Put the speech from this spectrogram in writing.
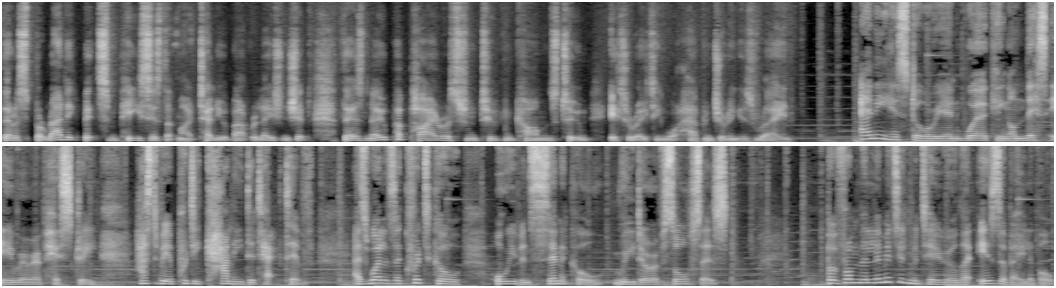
There are sporadic bits and pieces that might tell you about relationships. There's no papyrus from Tutankhamun's tomb iterating what happened during his reign any historian working on this era of history has to be a pretty canny detective, as well as a critical or even cynical reader of sources. But from the limited material that is available,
